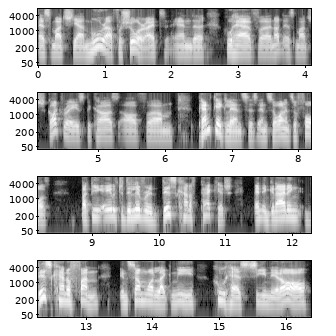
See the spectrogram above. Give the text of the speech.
as much, yeah, Mura for sure, right? And uh, who have uh, not as much God rays because of um, pancake lenses and so on and so forth. But being able to deliver this kind of package and igniting this kind of fun in someone like me who has seen it all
